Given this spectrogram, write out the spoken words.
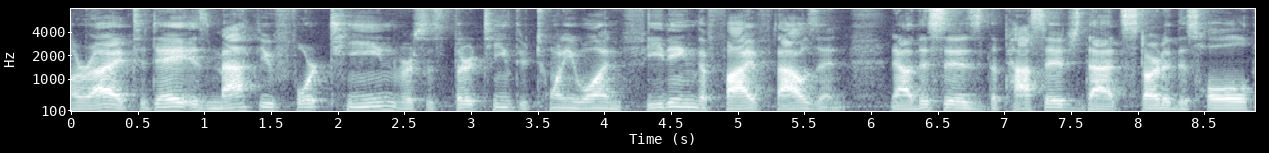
All right, today is Matthew 14, verses 13 through 21, feeding the 5,000. Now, this is the passage that started this whole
